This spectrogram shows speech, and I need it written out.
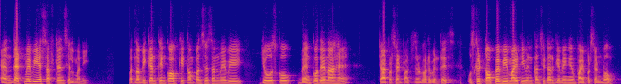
and that may be a substantial money मतलब वी कैन थिंक ऑफ़ कि कंपनसेशन में भी जो उसको बैंक को देना है, चार परसेंट पाँच परसेंट उसके टॉप पे we might even consider giving him five percent more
